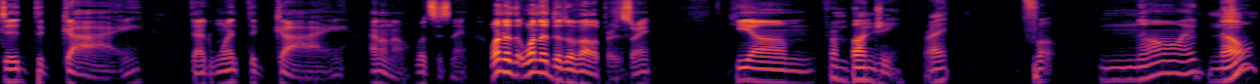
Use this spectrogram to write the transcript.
did the guy that went the guy. I don't know what's his name. One of the one of the developers, right? He um From Bungie, right? from no, I No?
